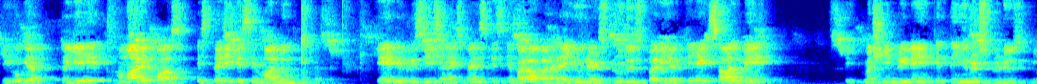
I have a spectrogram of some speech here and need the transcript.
ठीक हो गया? तो ये हमारे पास इस तरीके से मालूम होता है कि डिप्रिसिएशन एक्सपेंस किसके बराबर है? यूनिट्स प्रोड्यूस पर ईयर के। एक साल में मशीनरी ने कितने यूनिट्स प्रोड्यूस किए?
